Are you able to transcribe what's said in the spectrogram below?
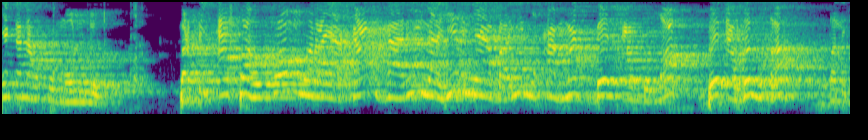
yang kena hukum maulud. Berarti apa hukum merayakan hari lahirnya bayi Muhammad bin Abdullah bin Abdul Muttalib?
